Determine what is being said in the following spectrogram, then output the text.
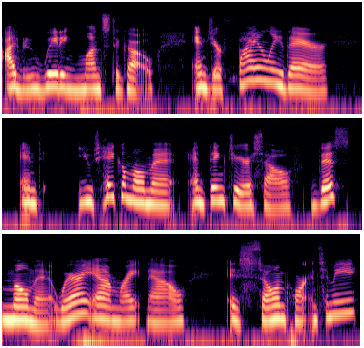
I'd been waiting months to go, and you're finally there, and you take a moment and think to yourself, this moment where I am right now is so important to me,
